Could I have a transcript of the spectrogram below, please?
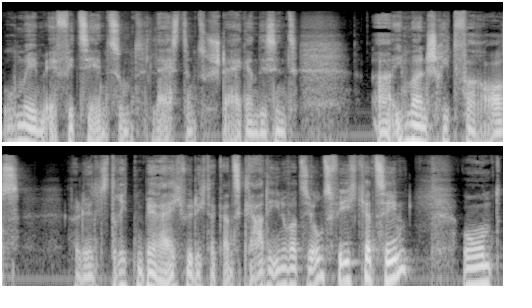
um eben Effizienz und Leistung zu steigern. Die sind äh, immer einen Schritt voraus. Also als dritten Bereich würde ich da ganz klar die Innovationsfähigkeit sehen und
